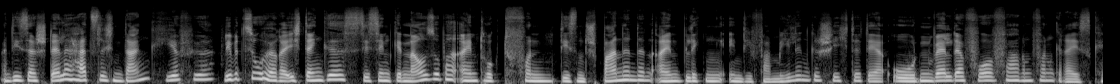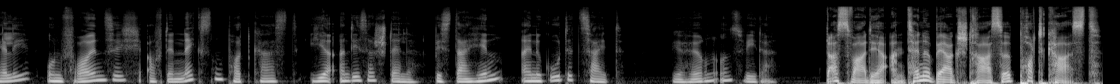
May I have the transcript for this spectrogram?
An dieser Stelle herzlichen Dank hierfür. Liebe Zuhörer, ich denke, Sie sind genauso beeindruckt von diesen spannenden Einblicken in die Familiengeschichte der Odenwälder Vorfahren von Grace Kelly und freuen sich auf den nächsten Podcast hier an dieser Stelle. Bis dahin eine gute Zeit. Wir hören uns wieder. Das war der Antennebergstraße Podcast.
